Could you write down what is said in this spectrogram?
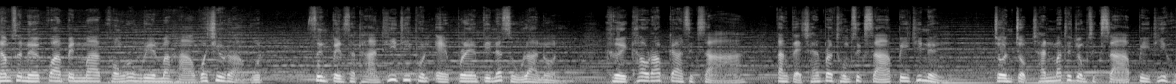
นำเสนอความเป็นมาของโรงเรียนมหาวชิราวุธซึ่งเป็นสถานที่ที่พลเอกเปรมตินสูรานนท์ เคยเข้ารับการศึกษาตั้งแต่ชั้นประถมศึกษาปีที่ 1 จนจบชั้นมัธยมศึกษาปีที่ 6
